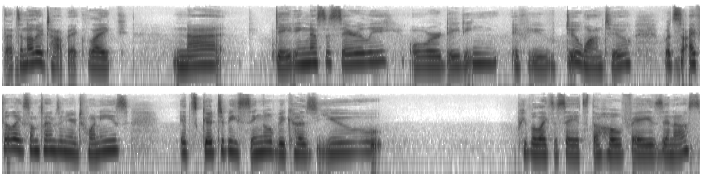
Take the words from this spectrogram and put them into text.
that's another topic. Like, not dating necessarily or dating if you do want to. But so I feel like sometimes in your 20s, it's good to be single because you people like to say it's the hoe phase in us.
